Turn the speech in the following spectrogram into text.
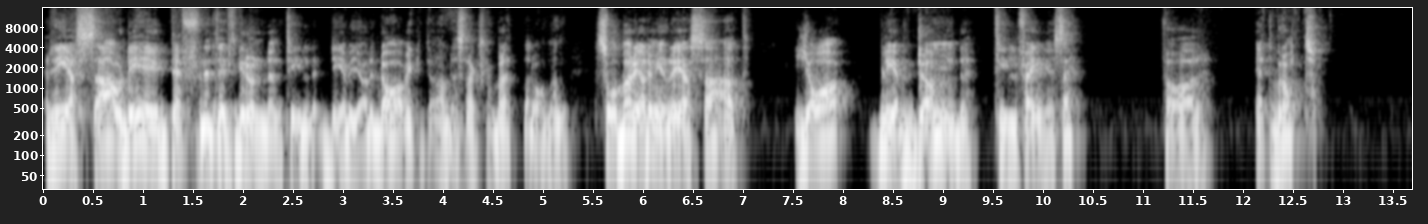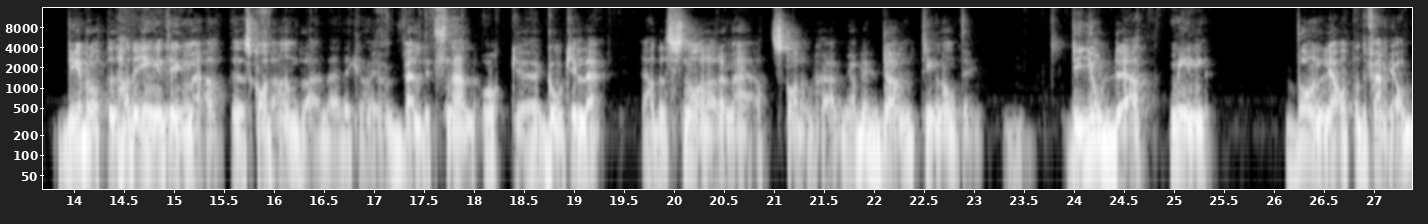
resa och det är ju definitivt grunden till det vi gör idag, vilket jag alldeles strax kan berätta då. Men så började min resa att jag blev dömd till fängelse för ett brott. Det brottet hade ingenting med att eh, skada andra eller liknande. Jag är en väldigt snäll och eh, god kille. Jag hade snarare med att skada mig själv. Men jag blev dömd till någonting. Det gjorde att min vanliga 8-5 jobb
